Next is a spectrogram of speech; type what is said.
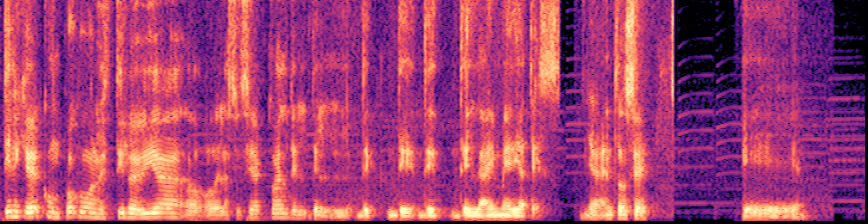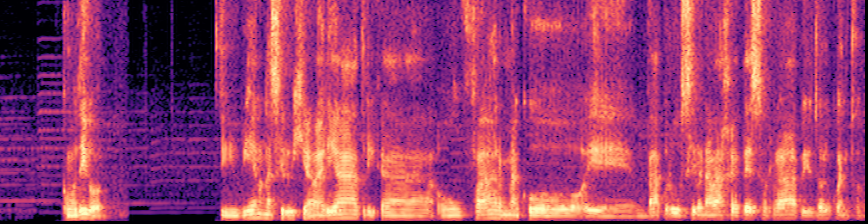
tiene que ver con un poco con el estilo de vida o, de la sociedad actual de, la inmediatez. ¿ya? Entonces, eh, como digo, si bien una cirugía bariátrica o un fármaco eh, va a producir una baja de peso rápido y todo el cuento,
